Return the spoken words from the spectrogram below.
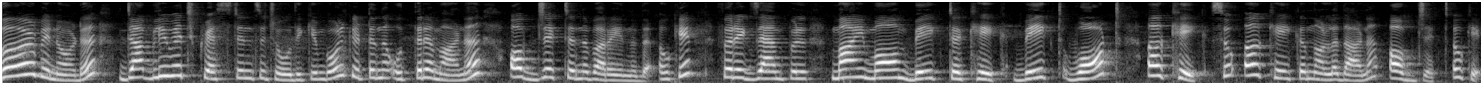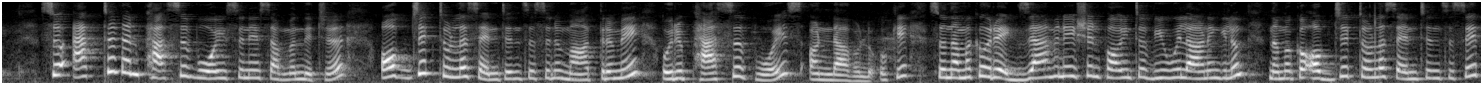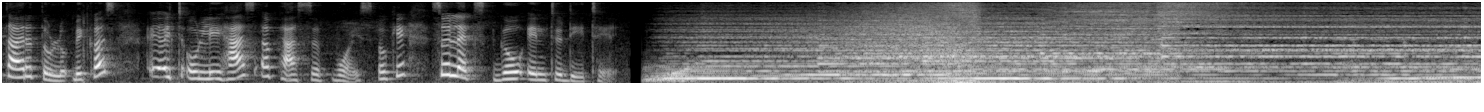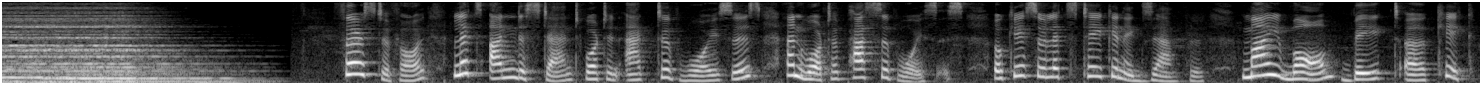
വേർബിനോട് ഡബ്ല്യു എച്ച് ക്വസ്റ്റ്യൻസ് ചോദിക്കുമ്പോൾ കിട്ടുന്ന ഉത്തരമാണ് ഒബ്ജക്റ്റ് എന്ന് പറയുന്നത്. Okay for example my mom baked a cake baked what a cake so a cake എന്നുള്ളതാണ് object okay so active and passive വോയിസിനെ സംബന്ധിച്ച് ഒബ്ജക്റ്റ് ഉള്ള സെന്റൻസസിന് മാത്രമേ ഒരു പാസീവ് വോയിസ് ഉണ്ടാവുള്ളൂ ഓക്കെ സോ നമുക്ക് ഒരു എക്സാമിനേഷൻ പോയിന്റ് ഓഫ് വ്യൂവിലാണെങ്കിലും നമുക്ക് ഒബ്ജക്റ്റ് ഉള്ള സെന്റൻസസേ തരത്തുള്ളൂ because it only has a passive voice okay so let's go in to detail First of all, let's understand what an active voice is and what a passive voice is. Okay, so let's take an example. My mom baked a cake.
